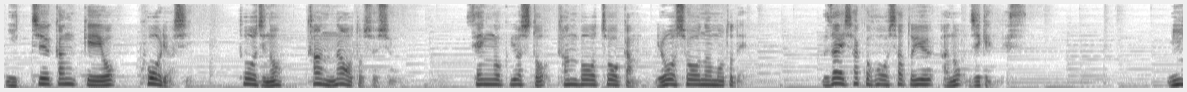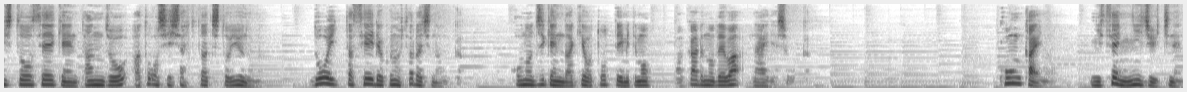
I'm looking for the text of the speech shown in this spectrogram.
日中関係を考慮し、当時の菅直人首相、戦国義人官房長官了承の下で、不在釈放したというあの事件です。民主党政権誕生を後押しした人たちというのが、どういった勢力の人たちなのか、この事件だけを取ってみてもわかるのではないでしょうか。今回の2021年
